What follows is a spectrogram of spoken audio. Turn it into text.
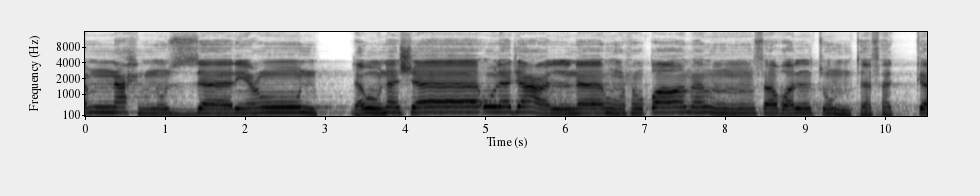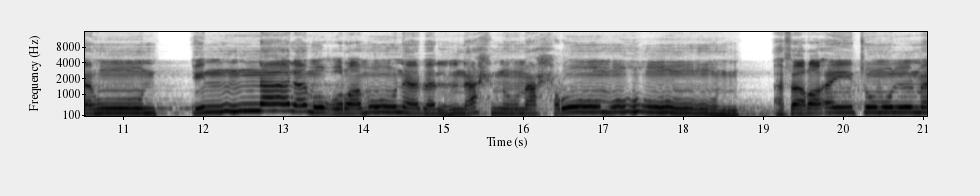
أم نحن الزارعون؟ لو نشاء لجعلناه حطاما فظلتم تفكهون. إنا لمغرمون بل نحن محرومون. أفرأيتم الماء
